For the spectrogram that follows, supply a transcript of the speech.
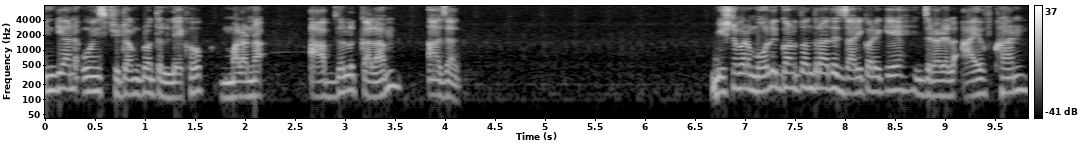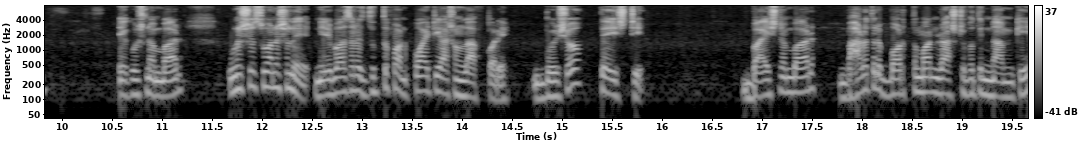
ইন্ডিয়ান উইন্স ফ্রিডম গ্রন্থের লেখক মালানা আব্দুল কালাম আজাদ। বিশ নম্বর, মৌলিক গণতন্ত্র আদেশ জারি করে কে? জেনারেল আইয়ুব খান। একুশ নম্বর, উনিশশো চুয়ান্ন সালে নির্বাচনে যুক্তফ্রন্ট কয়টি আসন লাভ করে? দুইশো তেইশটি। বাইশ নম্বর, ভারতের বর্তমান রাষ্ট্রপতির নাম কি?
